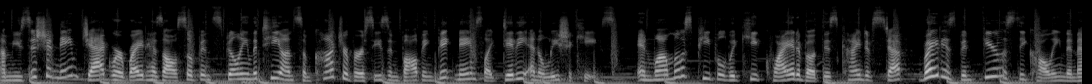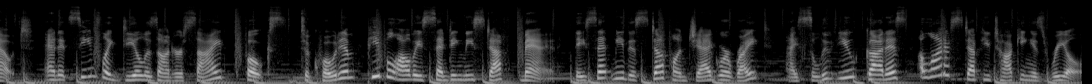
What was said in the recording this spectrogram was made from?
A musician named Jaguar Wright has also been spilling the tea on some controversies involving big names like Diddy and Alicia Keys. And while most people would keep quiet about this kind of stuff, Wright has been fearlessly calling them out. And it seems like Deal is on her side, folks. To quote him, people always sending me stuff, man. They sent me this stuff on Jaguar Wright. I salute you, goddess. A lot of stuff you talking is real.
